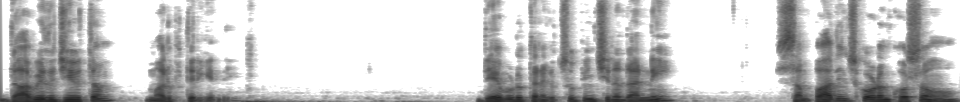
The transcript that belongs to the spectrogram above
దావీదు జీవితం మలుపు తిరిగింది. దేవుడు తనకు చూపించిన దాన్ని సంపాదించుకోవడం కోసం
